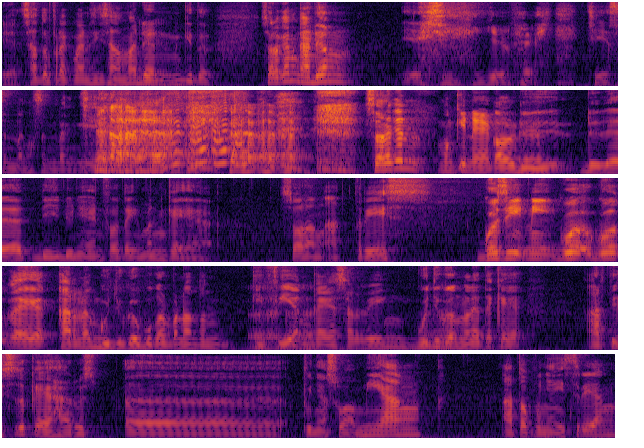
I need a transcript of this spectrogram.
iya. satu frekuensi sama dan gitu. Soalnya kan kadang ya sih gitu. Cie senang senang soalnya kan mungkin ya kalau di, di di dunia infotainment kayak seorang aktris gue sih nih gue gue kayak karena gue juga bukan penonton TV yang kayak sering gue juga ngeliatnya kayak artis tuh kayak harus eh, punya suami yang atau punya istri yang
